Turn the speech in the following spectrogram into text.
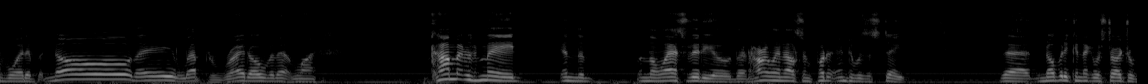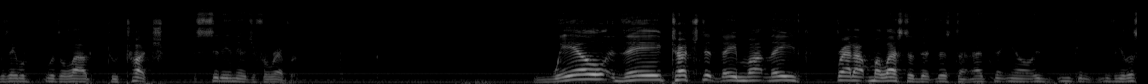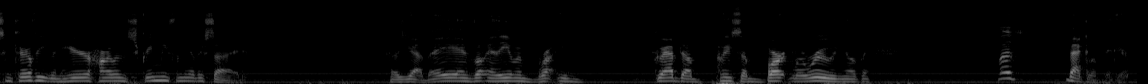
avoid it, but no, they leapt right over that line. Comment was made in the in the last video that Harlan Ellison put it into his estate that nobody connected with Star Trek was able was allowed to touch City on the Edge of Forever. Well, they touched it. They they flat out molested it this time. I think you know if you can if you listen carefully, you can hear Harlan screaming from the other side. Cause yeah, they invo- they even brought, grabbed a piece of Bart LaRue, you know thing. Let's back up a bit here.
